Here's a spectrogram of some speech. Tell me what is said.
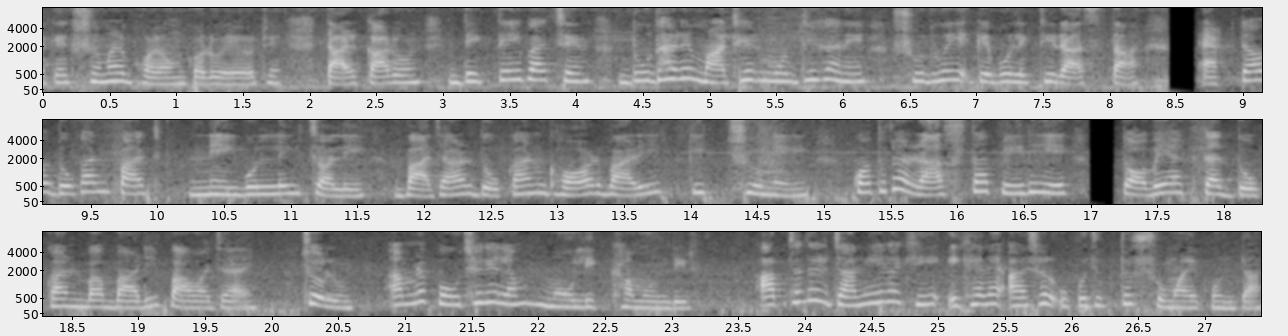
এক এক সময় ভয়ঙ্কর হয়ে ওঠে। তার কারণ দেখতেই পাচ্ছেন, দুধারে মাঠের মধ্যিখানে শুধুই কেবল একটি রাস্তা। একটাও দোকানপাট নেই বললেই চলে। বাজার, দোকান, ঘর, বাড়ি কিচ্ছু নেই। কতটা রাস্তা পেরিয়ে তবে একটা দোকান বা বাড়ি পাওয়া যায়। চলুন, আমরা পৌঁছে গেলাম মৌলিক্ষা মন্দির আপনাদের জানিয়ে রাখি, এখানে আসার উপযুক্ত সময় কোনটা?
